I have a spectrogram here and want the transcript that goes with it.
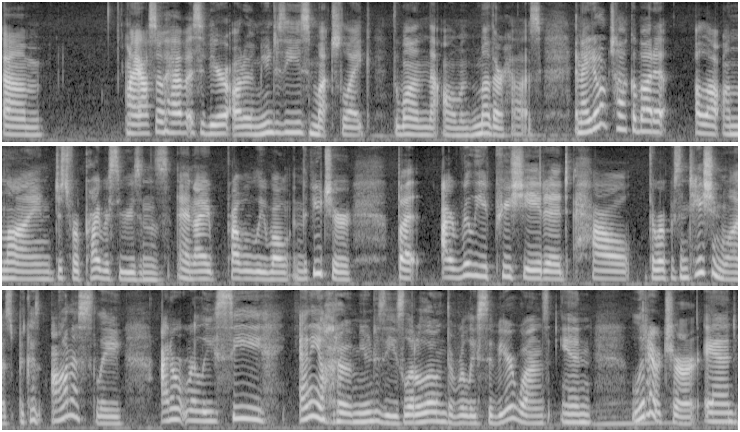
Um, I also have a severe autoimmune disease, much like the one that Allmon's mother has. And I don't talk about it a lot online just for privacy reasons, and I probably won't in the future, but I really appreciated how the representation was because honestly, I don't really see any autoimmune disease, let alone the really severe ones, in literature. And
